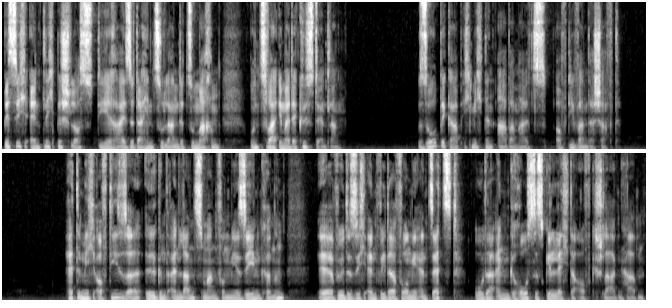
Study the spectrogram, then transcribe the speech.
bis ich endlich beschloss, die Reise dahin zu Lande zu machen, und zwar immer der Küste entlang. So begab ich mich denn abermals auf die Wanderschaft. Hätte mich auf dieser irgendein Landsmann von mir sehen können, er würde sich entweder vor mir entsetzt oder ein großes Gelächter aufgeschlagen haben.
